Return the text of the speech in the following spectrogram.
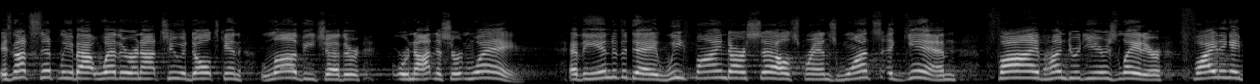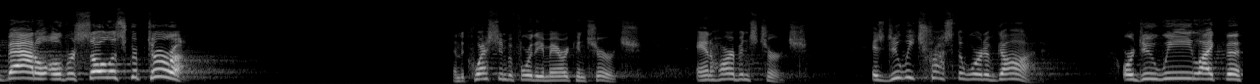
It's not simply about whether or not two adults can love each other or not in a certain way. At the end of the day, we find ourselves, friends, once again, 500 years later, fighting a battle over sola scriptura. And the question before the American church and Harbin's church is do we trust the Word of God? Or do we, like the,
